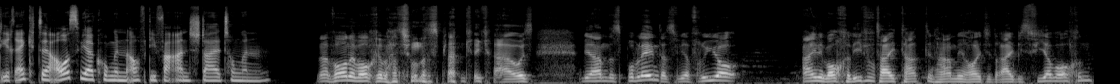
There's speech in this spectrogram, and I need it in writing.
direkte Auswirkungen auf die Veranstaltungen. Na, vor einer Woche war schon das blanke Chaos. Wir haben das Problem, dass wir früher eine Woche Lieferzeit hatten, haben wir heute drei bis vier Wochen.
